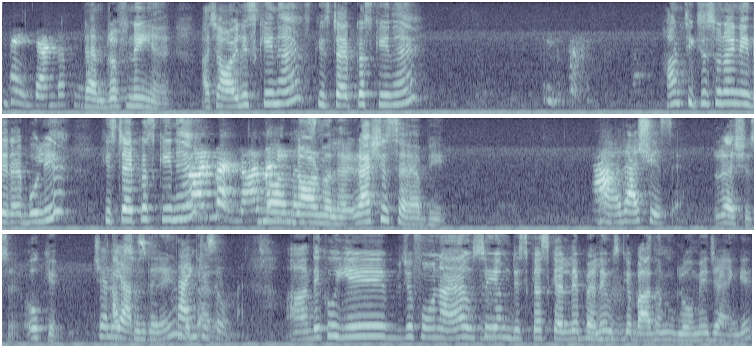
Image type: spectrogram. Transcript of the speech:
नहीं डैंड्रफ नहीं। डैंड्रफ नहीं है। अच्छा ऑयली स्किन है? किस टाइप का स्किन है? हाँ ठीक से सुनाई नहीं दे रहा है। बोलिए किस टाइप का स्किन है? नॉर्मल नॉर्मल है। रैशेस है अभी। हाँ। रैशेज है। रैशेस है। ओके चलिए आप सुनते रहे थैंक यू सो मच आ, देखो ये जो फ़ोन आया उससे हम डिस्कस कर ले पहले उसके बाद हम ग्लो में जाएँगे।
